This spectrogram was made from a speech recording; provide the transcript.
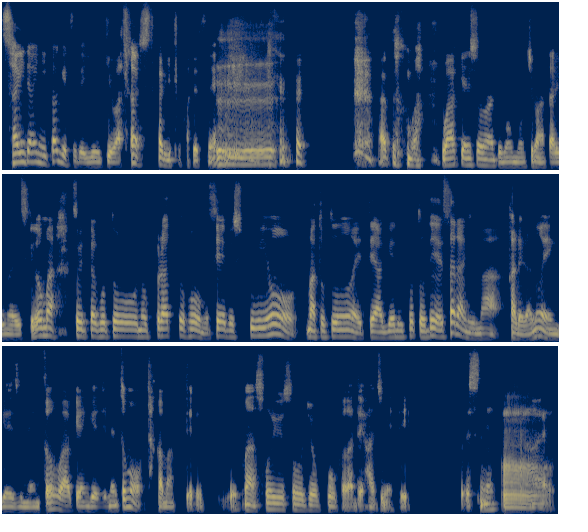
最大2ヶ月で有給渡したりとかですね。あと、まあ、ワーケンションなんてもうもちろん当たり前ですけど、まあ、そういったことのプラットフォーム、制度、仕組みを、まあ、整えてあげることで、さらに、まあ、彼らのエンゲージメント、ワークエンゲージメントも高まってるっていう、まあ、そういう相乗効果が出始めていることですね。はい。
